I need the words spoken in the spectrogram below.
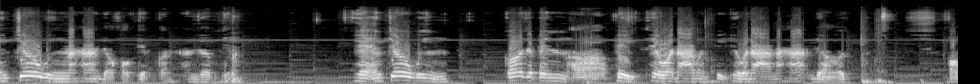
Angel Wing นะฮะ เดี๋ยวขอเก็บก่อนอันเดิมเก็บโอเค Angel Wing ก็จะเป็นเอ่อปีกเทวดาเหมือนปีกเทวดานะฮะ เดี๋ยวขอ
